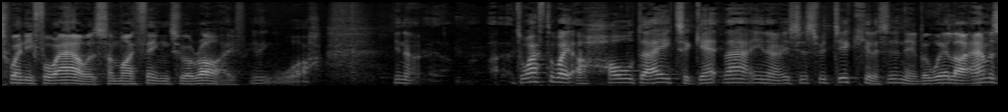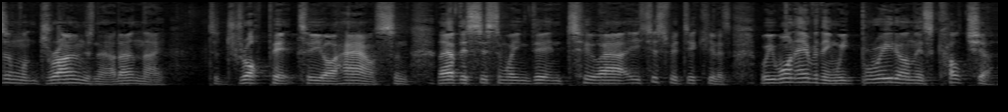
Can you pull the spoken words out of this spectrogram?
24 hours for my thing to arrive. You think, what? You know, do I have to wait a whole day to get that? You know, it's just ridiculous, isn't it? But we're like, Amazon want drones now, don't they? To drop it to your house. And they have this system where you can do it in two hours. It's just ridiculous. We want everything. We breed on this culture.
